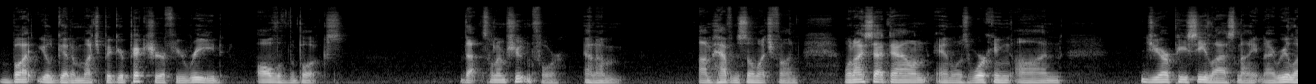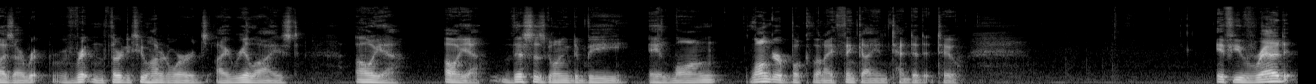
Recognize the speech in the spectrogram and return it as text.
but you'll get a much bigger picture if you read all of the books. That's what I'm shooting for, and I'm I'm having so much fun. When I sat down and was working on GRPC last night and I realized I've written 3,200 words, I realized, oh yeah, oh yeah, this is going to be a long, longer book than I think I intended it to. If you've read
